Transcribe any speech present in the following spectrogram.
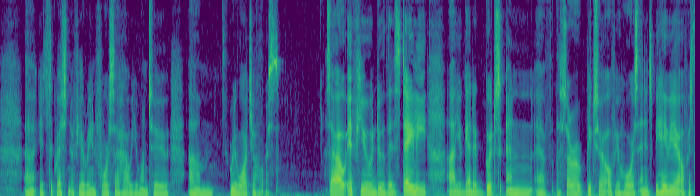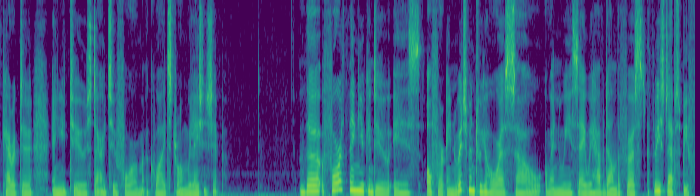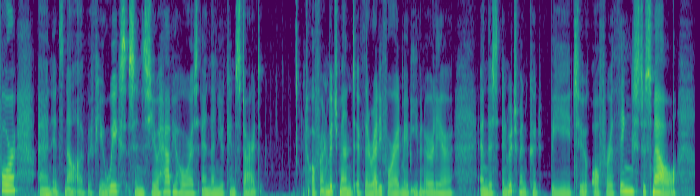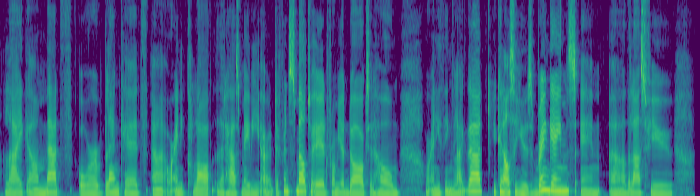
uh, it's the question of your reinforcer how you want to um, reward your horse so if you do this daily, uh, you get a good and uh, thorough picture of your horse and its behavior, of its character, and you two start to form a quite strong relationship. The fourth thing you can do is offer enrichment to your horse. So, when we say we have done the first three steps before, and it's now a few weeks since you have your horse, and then you can start to offer enrichment if they're ready for it, maybe even earlier. And this enrichment could be to offer things to smell, like um, mats or blankets uh, or any cloth that has maybe a different smell to it from your dogs at home or anything like that. You can also use brain games. In uh, the last few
